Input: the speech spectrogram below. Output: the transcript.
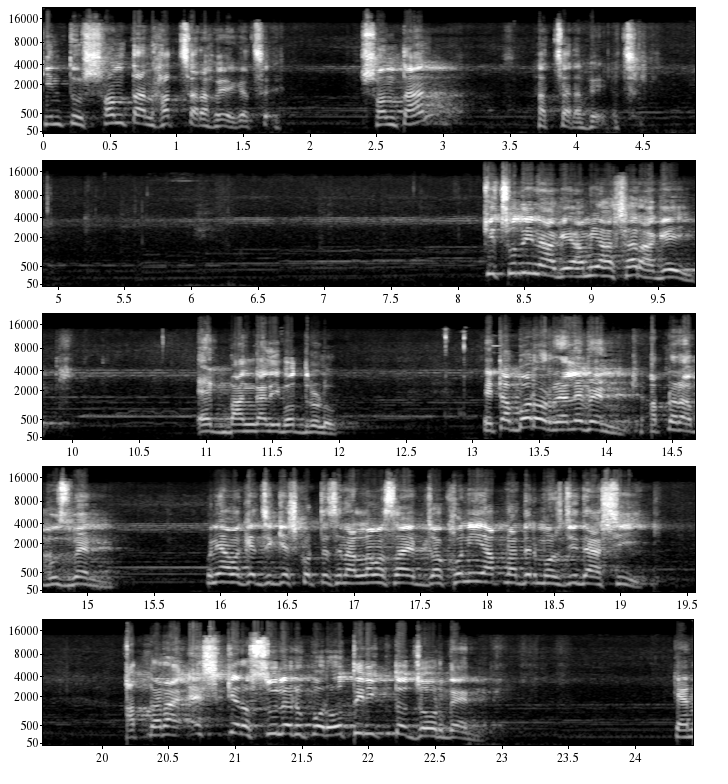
কিন্তু সন্তান হাতছাড়া হয়ে গেছে। সন্তান হাতছাড়া হয়ে গেছে। কিছুদিন আগে আমি আসার আগেই এক বাঙালি ভদ্রলোক, এটা বড় রেলেভেন্ট আপনারা বুঝবেন। উনি আমাকে জিজ্ঞেস করতেছেন, আল্লামা সাহেব, যখনই আপনাদের মসজিদে আসি, আপনারা এশকে রসুলের উপর অতিরিক্ত জোর দেন। কেন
